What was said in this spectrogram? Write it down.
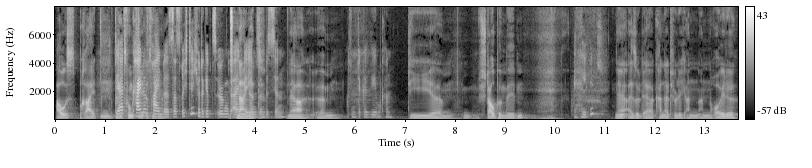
ausbreiten. Der hat keine Feinde, ist das richtig? Oder gibt es irgendeinen, Nein, der, ihm so ein bisschen ja, ähm, auf den Deckel geben kann? Die ähm, Staupemilben. Ehrlich? Ja, also der kann natürlich an, an Reude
